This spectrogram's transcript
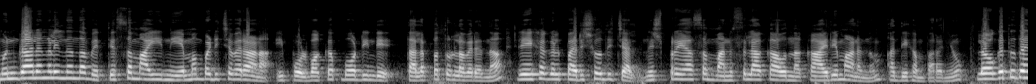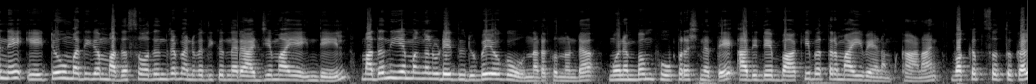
മുൻകാലങ്ങളിൽ നിന്ന് വ്യത്യസ്തമായി നിയമം പഠിച്ചവരാണ് ഇപ്പോൾ വഖഫ് ബോർഡിന്റെ തലപ്പത്തുള്ളവരെന്ന് രേഖകൾ പരിശോധിച്ചാൽ നിഷ്പ്രയാസം മനസ്സിലാക്കാവുന്ന കാര്യമാണെന്നും അദ്ദേഹം പറഞ്ഞു. ലോകത്ത് തന്നെ ഏറ്റവുമധികം മതസ്വാതന്ത്ര്യം അനുവദിക്കുന്ന രാജ്യമായ ഇന്ത്യയിൽ മതനിയമങ്ങളുടെ ദുരുപയോഗവും നടക്കുന്നുണ്ട്. മുനമ്പം ഭൂപ്രശ്നത്തെ അതിന്റെ ബാക്കി പത്രമായി വേണം കാണാൻ. വഖഫ് സ്വത്തുക്കൾ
